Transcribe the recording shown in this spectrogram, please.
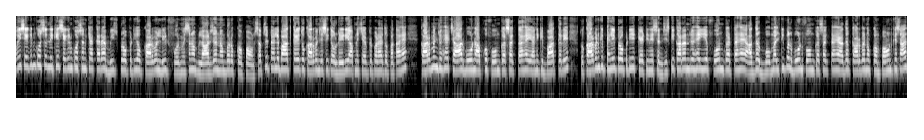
वही सेकंड क्वेश्चन देखिए सेकंड क्वेश्चन क्या कर रहा है? Which property of carbon lead formation of larger number of compound सबसे पहले बात करें तो कार्बन जैसे कि ऑलरेडी आपने चैप्टर पढ़ा है तो पता है कार्बन जो है चार बोन आपको फॉर्म कर सकता है, यानी कि बात करें तो कार्बन की पहली प्रॉपर्टी है कैटिनेशन जिसके कारण जो है ये फॉर्म करता है अदर मल्टीपल बोन फॉर्म कर सकता है अदर कार्बन ऑफ़ कंपाउंड के साथ।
